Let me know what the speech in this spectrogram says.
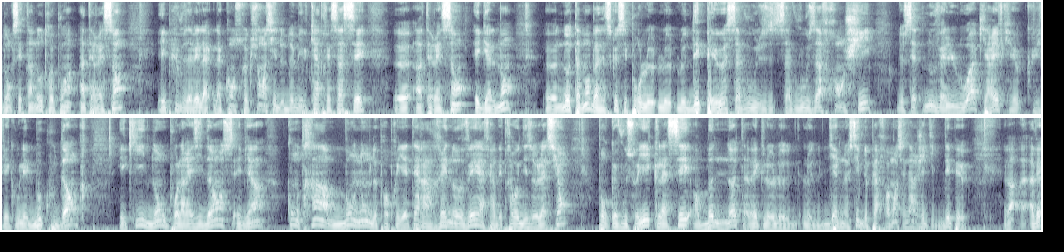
Donc c'est un autre point intéressant. Et puis vous avez la, construction aussi de 2004, et ça c'est euh, intéressant également, euh, notamment parce que c'est pour le, DPE, ça vous, ça vous affranchit de cette nouvelle loi qui arrive, qui, fait couler beaucoup d'encre, et qui donc pour la résidence, eh bien, contraint bon nombre de propriétaires à rénover, à faire des travaux d'isolation pour que vous soyez classé en bonne note avec le, diagnostic de performance énergétique, DPE. Eh ben,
